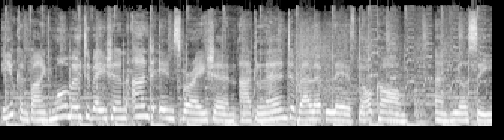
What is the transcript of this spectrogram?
You can find more motivation and inspiration at learndeveloplive.com. And we'll see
